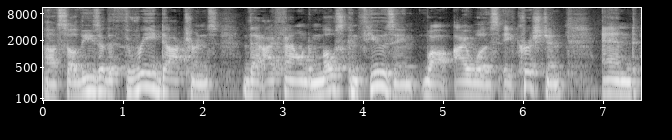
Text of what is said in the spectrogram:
Uh, so these are the three doctrines that I found most confusing while I was a Christian. And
